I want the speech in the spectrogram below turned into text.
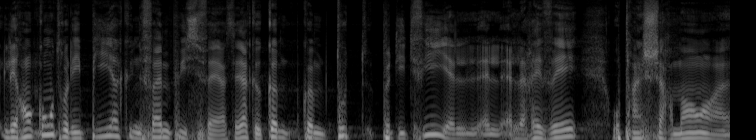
les rencontres les pires qu'une femme puisse faire. C'est-à-dire que comme, comme toute petite fille, elle, elle, rêvait au prince charmant, à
